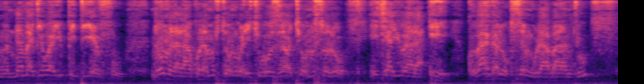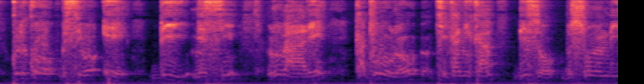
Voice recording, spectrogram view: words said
munnamagye wa updf n'omulala akola mu kitongole ekiwooza ky'omusolo ekya ura kwe baagala okusengula abantu kuliko busibo a b ne c lubaale katuulo kikanika bizo busumbi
